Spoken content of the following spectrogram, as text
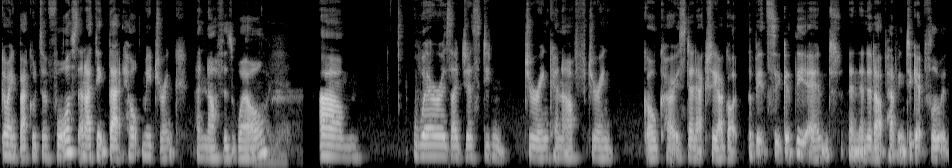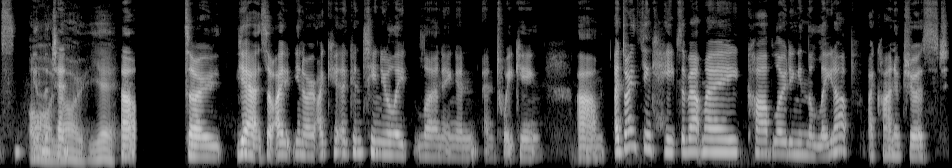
going backwards and forth and i think that helped me drink enough as well Oh, yeah. um whereas i just didn't drink enough during gold coast and actually i got a bit sick at the end and ended up having to get fluids in Oh the tent. no, yeah. so yeah so i you know i can continually learning and and tweaking. Um i don't think heaps about my carb loading in the lead up. I kind of just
